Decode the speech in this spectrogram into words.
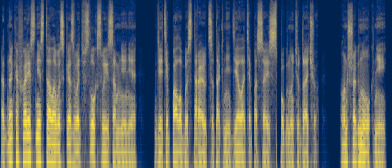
Однако Фарис не стала высказывать вслух свои сомнения. Дети палубы стараются так не делать, опасаясь спугнуть удачу. Он шагнул к ней.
